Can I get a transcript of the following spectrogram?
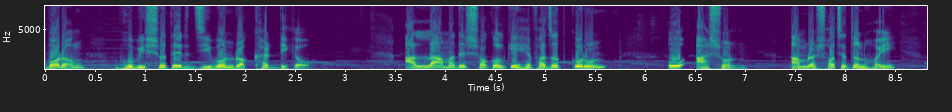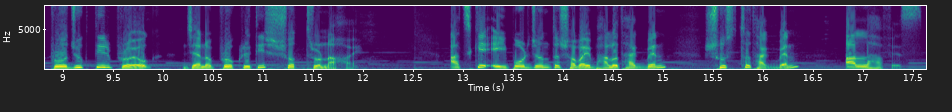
বরং ভবিষ্যতের জীবন রক্ষার দিকেও। আল্লাহ আমাদের সকলকে হেফাজত করুন ও আসুন, আমরা সচেতন হই প্রযুক্তির প্রয়োগ যেন প্রকৃতির শত্রু না হয়। আজকে এই পর্যন্ত সবাই ভালো থাকবেন, সুস্থ থাকবেন। আল্লাহ হাফেজ।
